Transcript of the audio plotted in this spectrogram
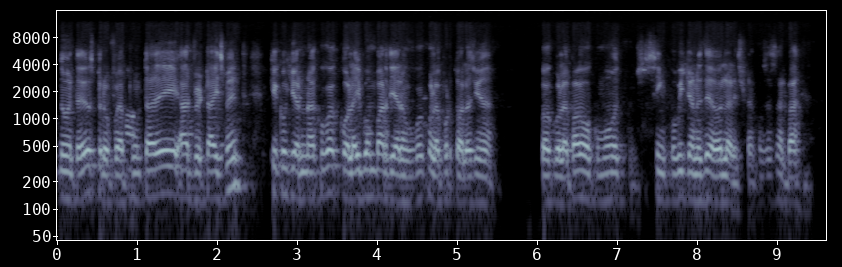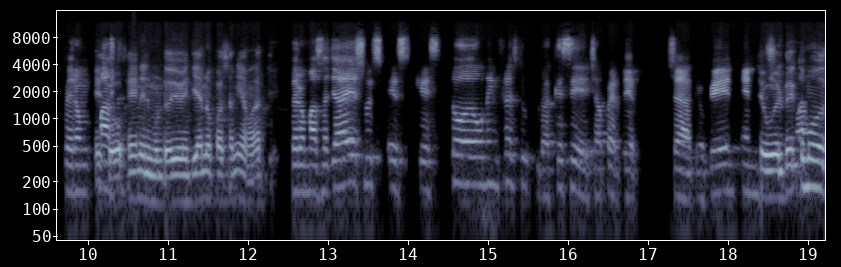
92, pero fue a ah. punta de advertisement que cogieron una Coca-Cola y bombardearon Coca-Cola por toda la ciudad. Coca-Cola pagó como 5 billones de dólares, una cosa salvaje. Pero eso en el mundo de hoy en día no pasa ni a mate. Pero más allá de eso, es, es que es toda una infraestructura que se echa a perder. O sea, creo que en, se vuelve como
